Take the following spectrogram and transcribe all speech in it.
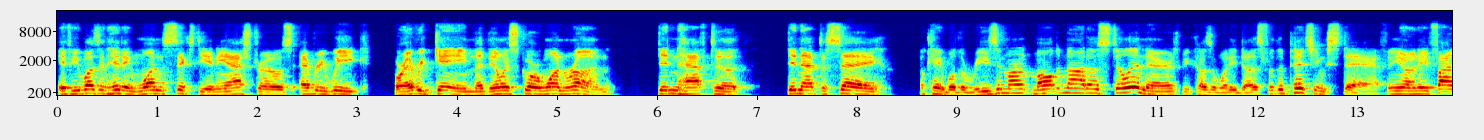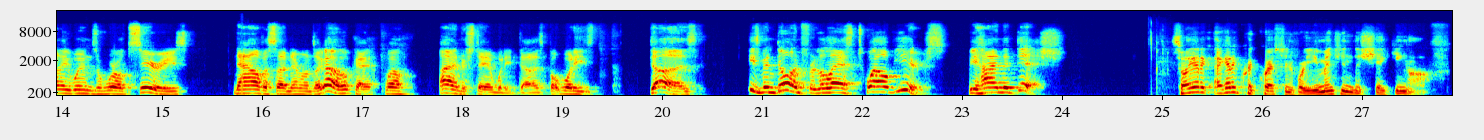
if he wasn't hitting 160 in the Astros every week or every game that they only score one run. Didn't have to didn't have to say, okay, well the reason Maldonado's still in there is because of what he does for the pitching staff. And, you know, and he finally wins a World Series. Now all of a sudden everyone's like, oh, okay, well I understand what he does, but what he does, he's been doing for the last 12 years behind the dish. So I got a, I got a quick question for you. You mentioned the shaking off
